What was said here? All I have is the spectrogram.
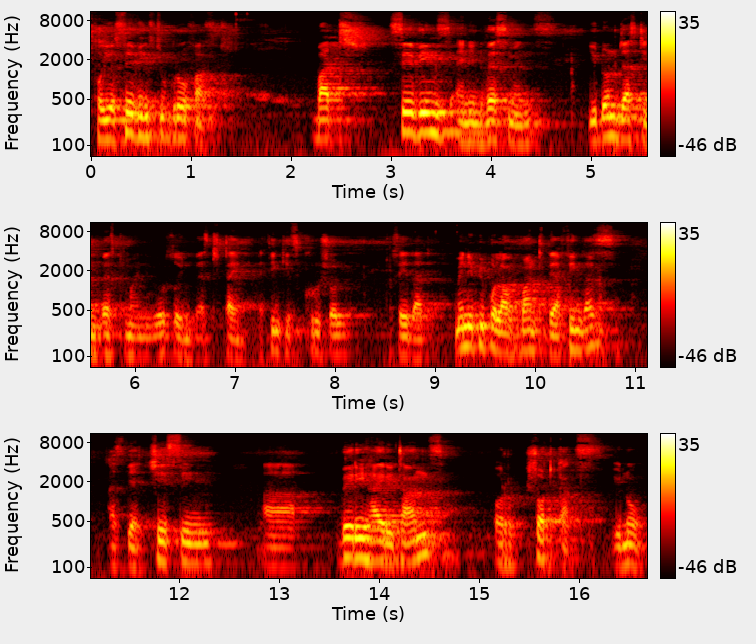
for your savings to grow fast. But savings and investments, you don't just invest money, you also invest time. I think it's crucial to say that. Many people have burnt their fingers as they're chasing uh, very high returns or shortcuts, you know.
